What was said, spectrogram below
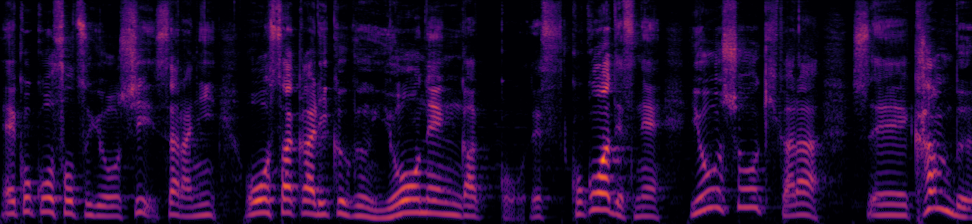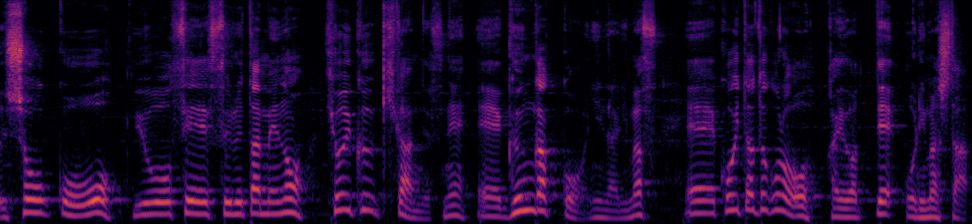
えここを卒業し、さらに大阪陸軍幼年学校です。ここはですね、幼少期から、えー幹部将校を養成するための教育機関ですね、えー軍学校になります、えーこういったところを通っておりました。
